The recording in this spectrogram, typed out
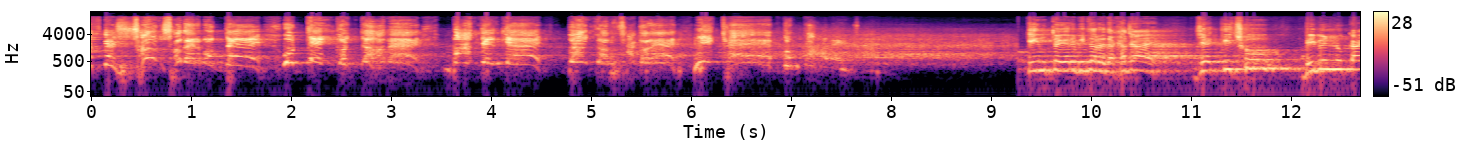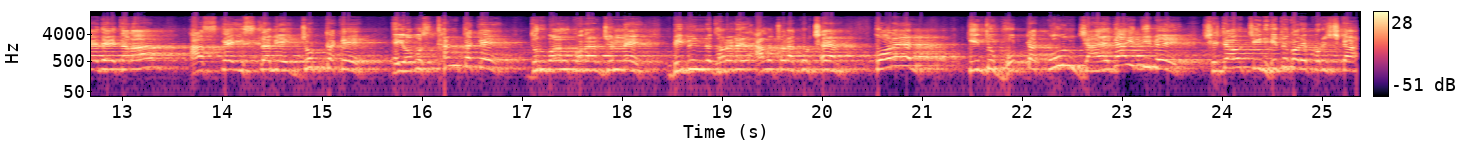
আজকে সংসদের মধ্যে উত্তীর্ণ করতে হবে বাতিলকে বঙ্গোপসাগরে নিক্ষেপ করতে হবে কিন্তু এর ভিতরে দেখা যায় যে কিছু বিভিন্ন কায়দায় তারা আজকে ইসলামী এই জোটটাকে, এই অবস্থানটাকে দুর্বল করার জন্য বিভিন্ন ধরনের আলোচনা করছেন, করেন, কিন্তু ভোটটা কোন জায়গায় দিবে সেটাও চিহ্নিত করে পরিষ্কার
